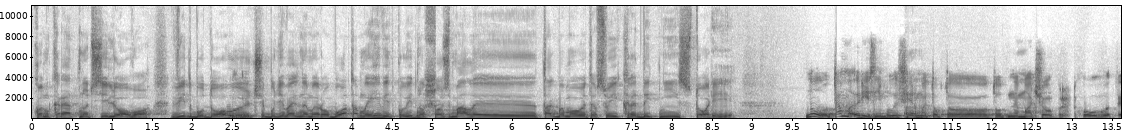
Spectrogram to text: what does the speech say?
конкретно цільово відбудовою чи будівельними роботами, і відповідно щось мали, так би мовити, в своїй кредитній історії. Ну там різні були фірми, тобто тут нема чого приховувати.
